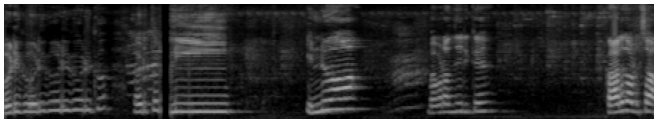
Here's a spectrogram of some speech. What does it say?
ഓടിക്കോ ഓടിക്കോ ഓടിക്കോ ഓടിക്കോ. അടുത്ത നീ. ഇന്നോ? ഇവിടെ വന്നിരിക്കേ? കാൽ തുടച്ചാ?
